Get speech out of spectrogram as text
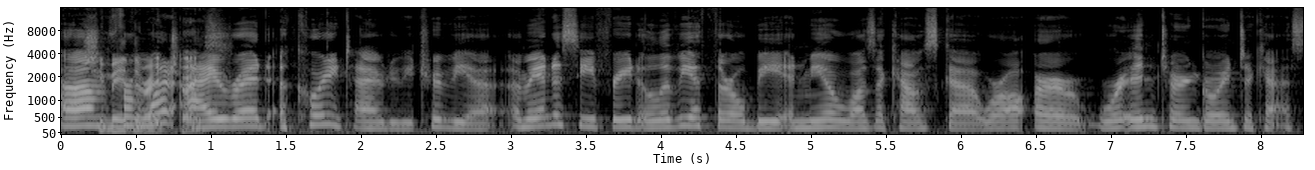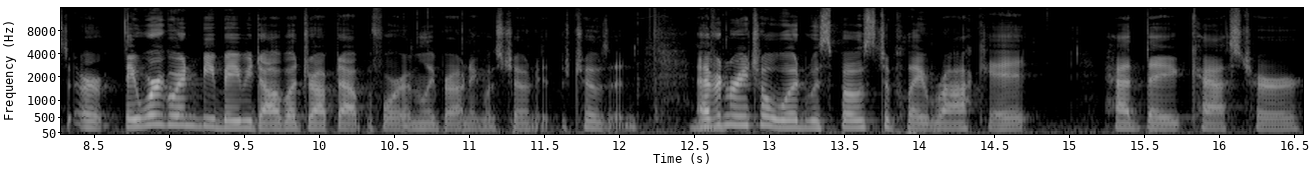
Um, She made from the right what I read, according to IMDb trivia, Amanda Seyfried, Olivia Thirlby, and Mia Wasikowska were all, or were in turn going to cast, or they were going to be Baby Doll, but dropped out before Emily Browning was cho- chosen. Evan Rachel Wood was supposed to play Rocket, had they cast her.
